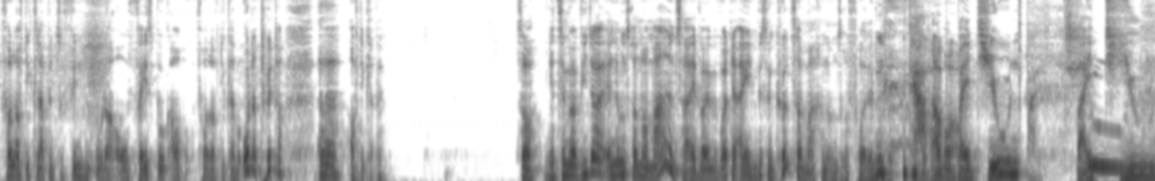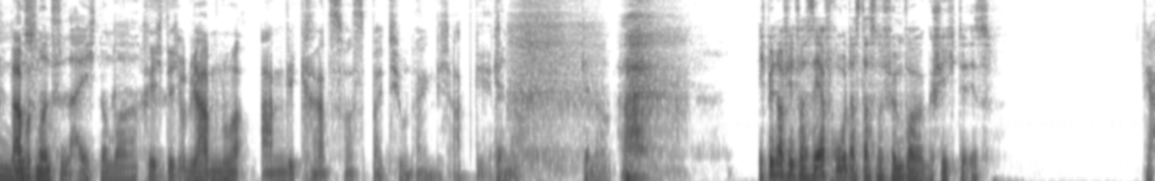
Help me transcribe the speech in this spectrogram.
voll auf die Klappe zu finden oder auf Facebook auch voll auf die Klappe oder Twitter äh, auf die Klappe. So, jetzt sind wir wieder in unserer normalen Zeit, weil wir wollten ja eigentlich ein bisschen kürzer machen, unsere Folgen. Ja, aber, aber bei Tune. Bei bei Tune da muss man vielleicht noch mal Richtig, und wir haben nur angekratzt, was bei Tune eigentlich abgeht. Genau. Genau. Ah. Ich bin auf jeden Fall sehr froh, dass das eine Fünfer-Geschichte ist. Ja.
